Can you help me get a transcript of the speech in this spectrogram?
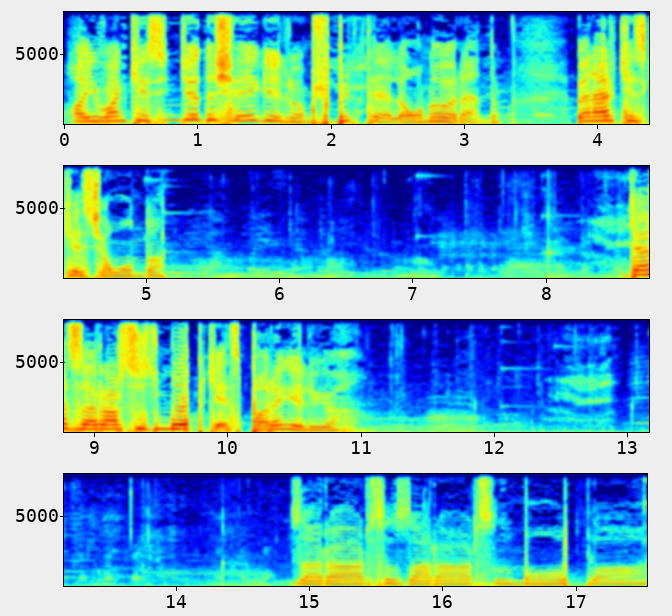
Hayvan kesince de şey geliyormuş 1 TL onu öğrendim. Ben herkes keseceğim ondan. Gel zararsız mob kes. Para geliyor. Zararsız zararsız moblar.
